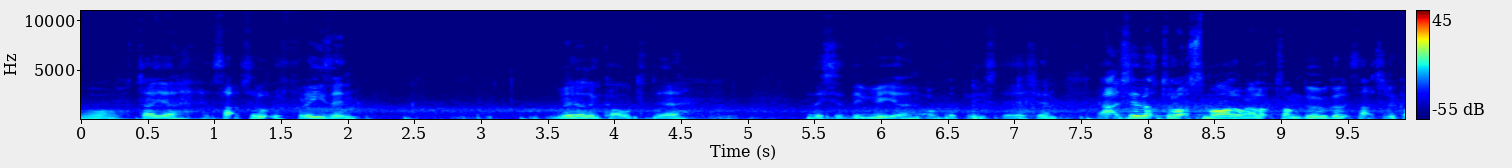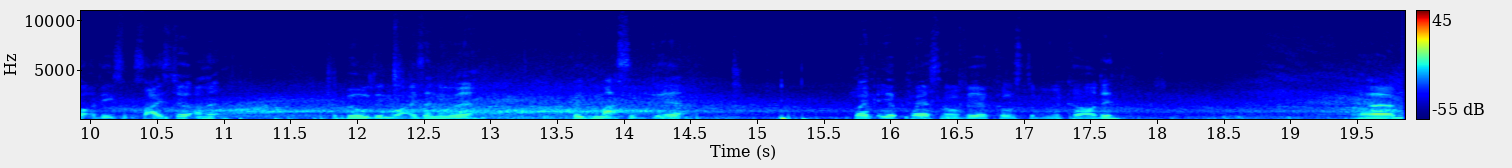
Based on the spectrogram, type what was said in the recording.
Oh, I tell you, it's absolutely freezing. Really cold today. This is the rear of the police station. It actually looked a lot smaller when I looked on Google. It's actually got a decent size to it, hasn't it? The building wise anyway. Big massive gate. Plenty of personal vehicles to be recording. Um,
